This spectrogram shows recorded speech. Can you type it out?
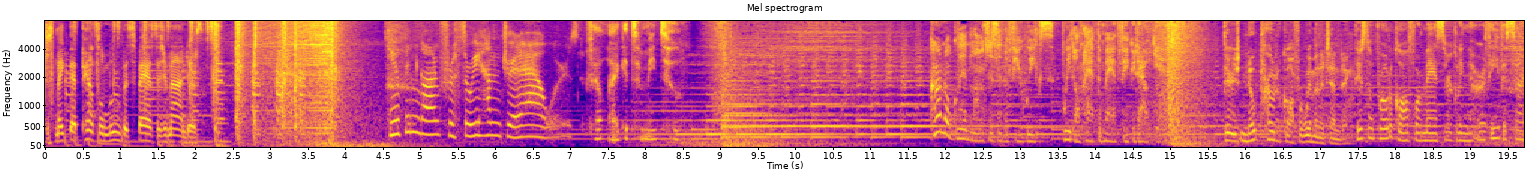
Just make that pencil move as fast as your mind does. You've been gone for 300 hours. It felt like it to me, too. Colonel Glenn launches in a few weeks. We don't have the math figured out yet. There's no protocol for women attending. There's no protocol for a man circling the Earth either, sir.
